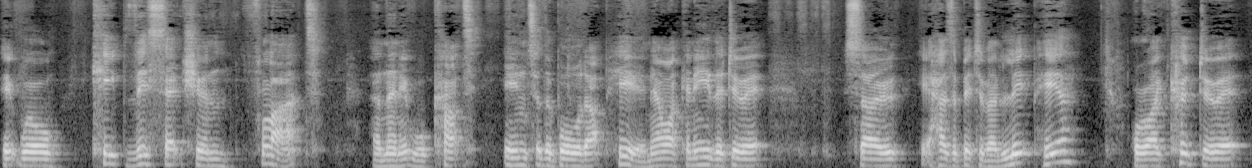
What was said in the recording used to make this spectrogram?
it will keep this section flat and then it will cut into the board up here. Now I can either do it so it has a bit of a lip here or I could do it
